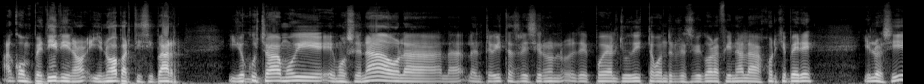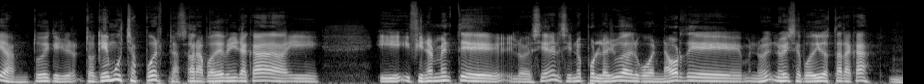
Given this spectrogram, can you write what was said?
a competir y no, y no a participar. Y yo mm. escuchaba muy emocionado la, la, la, entrevista que se le hicieron después al judista cuando clasificó a la final a Jorge Pérez. Y lo decía, tuve que toqué muchas puertas Exacto. para poder venir acá y, y, y, finalmente, lo decía él, si no es por la ayuda del gobernador de no, no hubiese podido estar acá. Mm.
